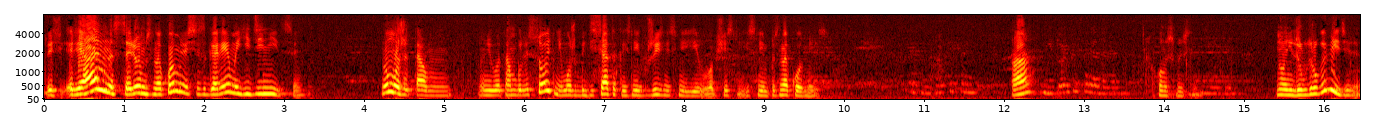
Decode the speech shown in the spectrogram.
То есть реально с царем знакомились из гарема единицы. Ну, может, там у него там были сотни, может быть, десяток из них в жизни с ним, вообще с, с ним познакомились. А? Не только царя, наверное. В каком смысле? Ну, они друг друга видели.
